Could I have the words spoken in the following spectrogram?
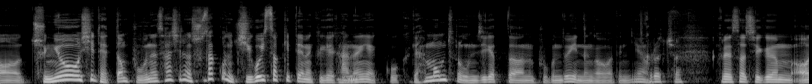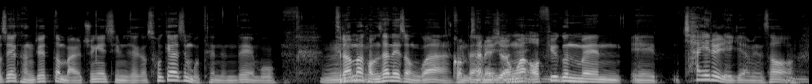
어, 중요시 됐던 부분은 사실은 수사권을 쥐고 있었기 때문에 그게 가능했고 그게 한 몸처럼 움직였던 부분도 있는 거거든요. 그렇죠. 그래서 지금 어제 강조했던 말 중에 지금 제가 소개하진 못했는데 뭐 음. 드라마 검사내전과 그다음에 검사내전. 영화 어퓨 굿맨의 차이를 얘기하면서 음.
